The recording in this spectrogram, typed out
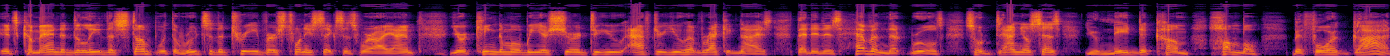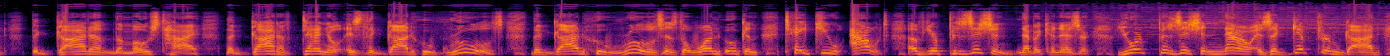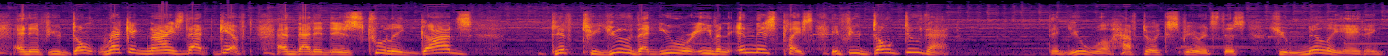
it's commanded to leave the stump with the roots of the tree. Verse 26 is where I am. Your kingdom will be assured to you after you have recognized that it is heaven that rules. So Daniel says, You need to come humble before God. The God of the Most High, the God of Daniel, is the God who rules. The God who rules is the one who can take you out of your position, Nebuchadnezzar. Your position now is a gift from God, and if you don't recognize that gift and that it is truly God's gift to you that you are even in this place, if you don't do that, then you will have to experience this humiliating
